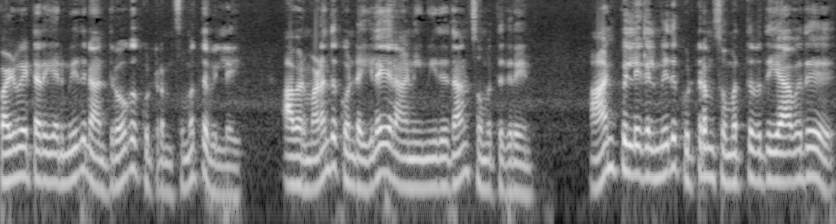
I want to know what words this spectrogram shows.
பழுவேட்டரையர் மீது நான் துரோக குற்றம் சுமத்தவில்லை. அவர் மணந்து கொண்ட இளையராணி மீதுதான் சுமத்துகிறேன். ஆண் பிள்ளைகள் மீது குற்றம் சுமத்துவதையாவது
